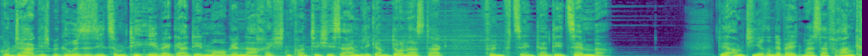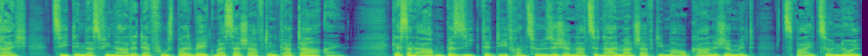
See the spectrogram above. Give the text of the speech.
Guten Tag, ich begrüße Sie zum TE-Wecker, den Morgennachrichten von Tichys Einblick am Donnerstag, 15. Dezember. Der amtierende Weltmeister Frankreich zieht in das Finale der Fußball-Weltmeisterschaft in Katar ein. Gestern Abend besiegte die französische Nationalmannschaft die marokkanische mit 2 zu 0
